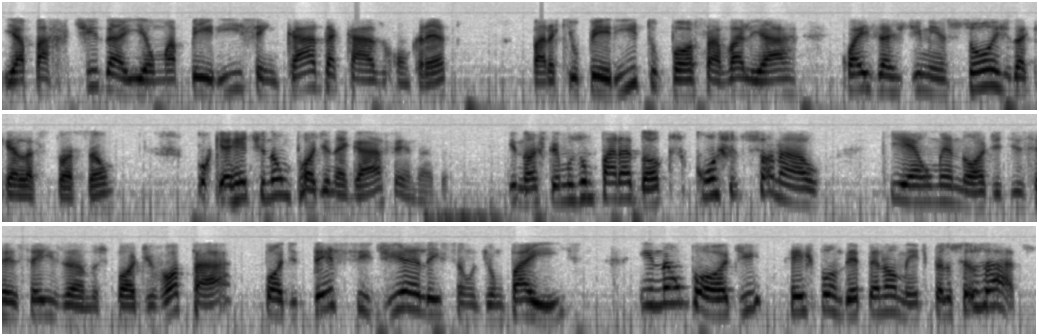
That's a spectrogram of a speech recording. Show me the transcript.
e a partir daí é uma perícia em cada caso concreto, para que o perito possa avaliar quais as dimensões daquela situação, porque a gente não pode negar, Fernanda, que nós temos um paradoxo constitucional, que é um menor de 16 anos pode votar, pode decidir a eleição de um país e não pode responder penalmente pelos seus atos.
